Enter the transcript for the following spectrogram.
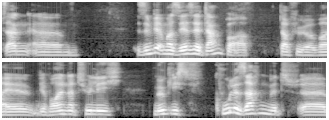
dann ähm, sind wir immer sehr, sehr dankbar dafür, weil wir wollen natürlich möglichst coole Sachen mit äh,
